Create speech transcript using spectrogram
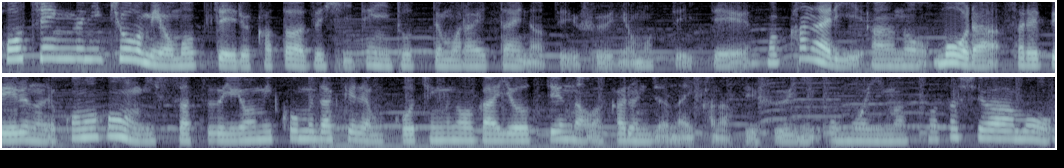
コーチングに興味を持っている方はぜひ手に取ってもらいたいなというふうに思っていて、まあ、かなりあの網羅されているのでこの本1冊読み込むだけでもコーチングの概要っていうのは分かるんじゃないかなというふうに思います。私はも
